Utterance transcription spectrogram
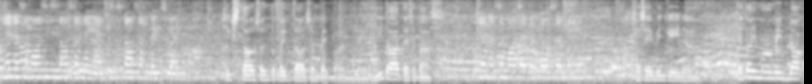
8. Yan, nasa mga 6,000 na yan. 6,005. 6,000 to 5,500. Dito ate sa taas. Yan, nasa mga 7,000 na yan. Sa 7K na. Ito yung mga may black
